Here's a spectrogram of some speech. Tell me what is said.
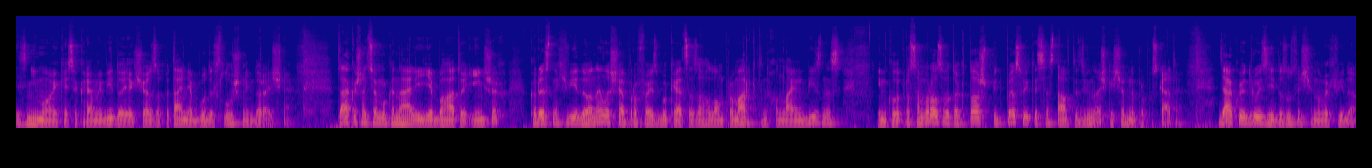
зніму якесь окреме відео, якщо запитання буде слушне і доречне. Також на цьому каналі є багато інших корисних відео, не лише про Facebook Ads, а загалом про маркетинг, онлайн-бізнес, інколи про саморозвиток. Тож підписуйтеся, ставте дзвіночки, щоб не пропускати. Дякую, друзі, і до зустрічі в нових відео.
